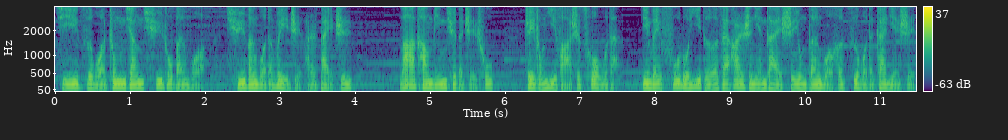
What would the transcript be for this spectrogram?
即自我终将驱逐本我，取本我的位置而代之。拉康明确地指出，这种译法是错误的，因为弗洛伊德在二十年代使用本我和自我的概念时，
